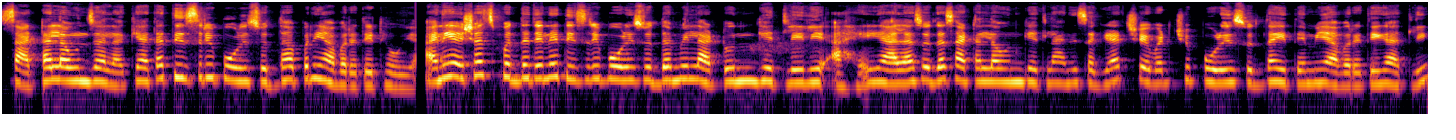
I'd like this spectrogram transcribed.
साठा लावून झाला की आता तिसरी पोळी सुद्धा आपण यावरती ठेवूया. आणि अशाच पद्धतीने तिसरी पोळी सुद्धा मी लाटून घेतलेली आहे. याला सुद्धा साठा लावून घेतला आणि सगळ्यात शेवटची पोळी सुद्धा इथे मी यावरती घातली.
